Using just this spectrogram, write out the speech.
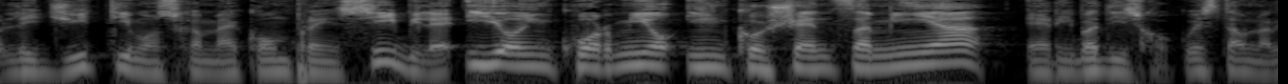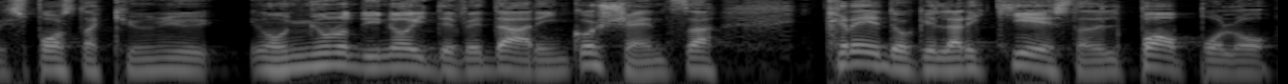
legittimo, secondo me comprensibile. Io in cuor mio, in coscienza mia, e ribadisco, questa è una risposta che ogni, ognuno di noi deve dare in coscienza, credo che la richiesta del popolo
